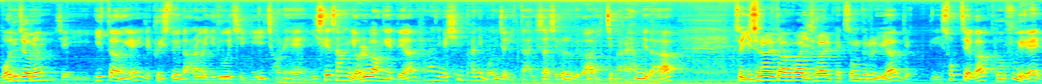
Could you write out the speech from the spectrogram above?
먼저는 이제 이- 이 땅에 이제 그리스도의 나라가 이루어지기 전에 이 세상 열왕에 대한 하나님의 심판이 먼저 있다 이 사실을 우리가 잊지 말아야 합니다. 그래서 이스라엘 땅과 이스라엘 백성들을 위한 이제 이 속죄가 그 후에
